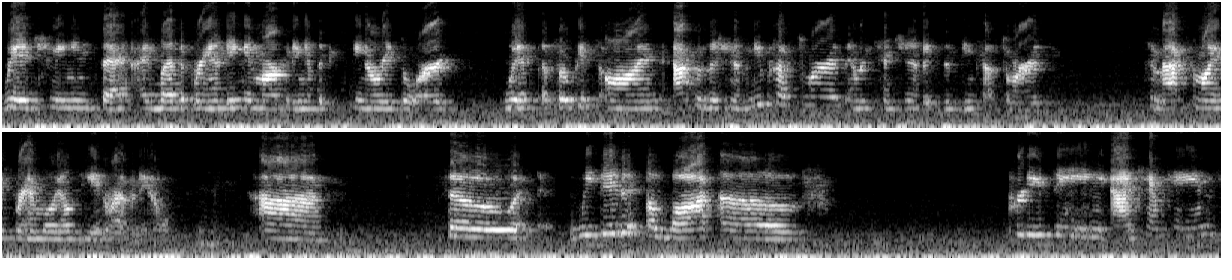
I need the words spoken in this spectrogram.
which means that I led the branding and marketing of the casino resort with a focus on acquisition of new customers and retention of existing customers to maximize brand loyalty and revenue. Um, so we did a lot of producing ad campaigns.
